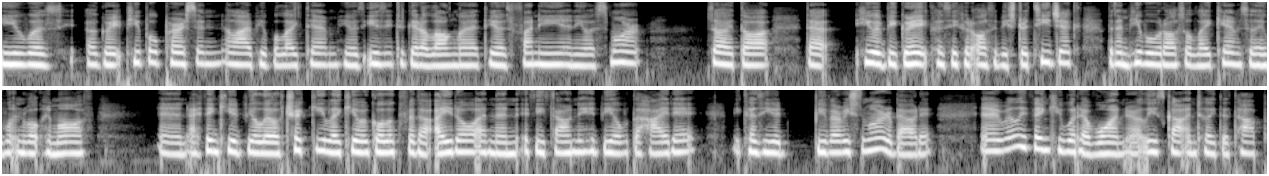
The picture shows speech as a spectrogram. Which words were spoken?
He was a great people person. A lot of people liked him. He was easy to get along with. He was funny and he was smart. So I thought that he would be great because he could also be strategic, but then people would also like him so they wouldn't vote him off. And I think he would be a little tricky, like he would go look for the idol, and then if he found it, he'd be able to hide it because he would be very smart about it. And I really think he would have won, or at least got into like the top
